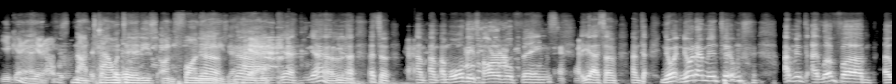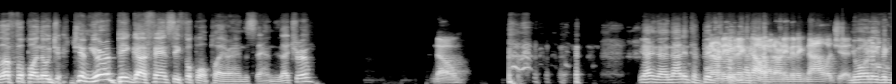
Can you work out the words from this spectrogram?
you can yeah, you know he's not talented he's unfunny no, he's no, yeah. yeah yeah you know? that's a I'm, I'm, I'm all these horrible things. Yes i'm i'm t- you know what you know what i'm into? I'm into i love um i love football. I know jim you're a big uh, fantasy football player i understand. Is that true? No, Yeah, no, not into big. I don't even acknowledge. I don't even acknowledge it. You won't even.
